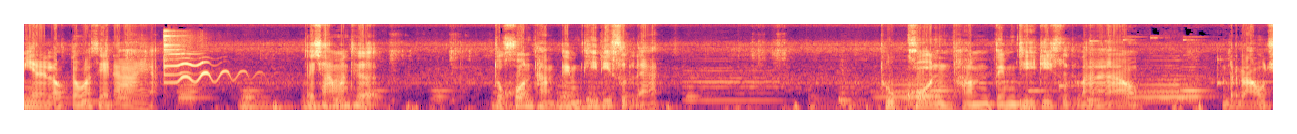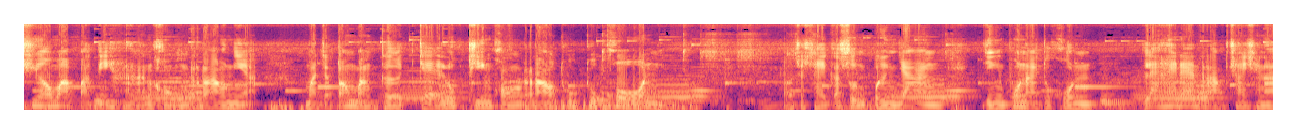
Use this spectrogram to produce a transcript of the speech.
มีอะไรหรอกแต่ว่าเสียดายอะ่ะ แต่ช่างมันเถอะ ทุกคนทำเต็มที่ที่สุดแล้ว ทุกคนทำเต็มที่ที่สุดแล้ว เราเชื่อว่าปฏิหารของเราเนี่ย มันจะต้องบังเกิดแก่ลูกทีมของเราทุกๆคน เราจะใช้กระสุนปืนยาง ยิงพวกนายทุกคน และให้ได้รับชัยชนะ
